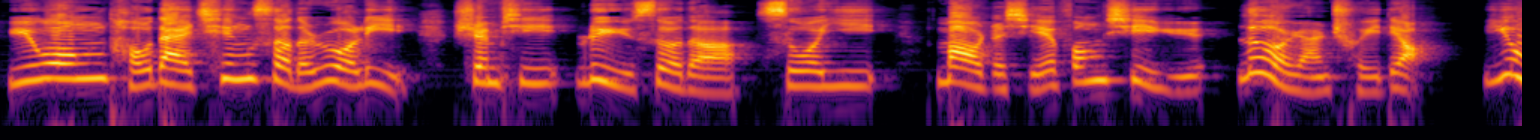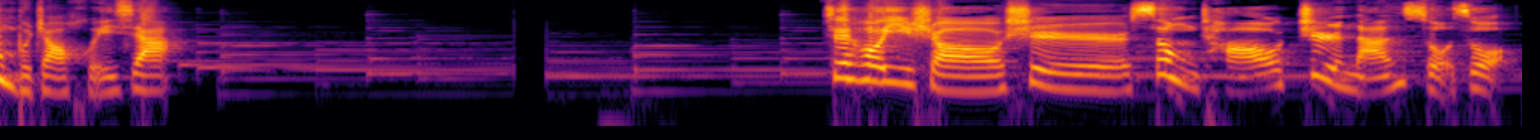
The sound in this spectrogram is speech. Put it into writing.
渔翁头戴青色的箬笠，身披绿色的蓑衣，冒着斜风细雨，乐然垂钓，用不着回家。最后一首是宋朝智南所作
